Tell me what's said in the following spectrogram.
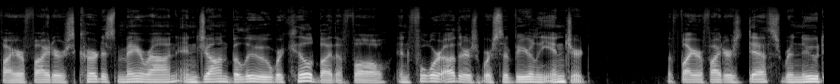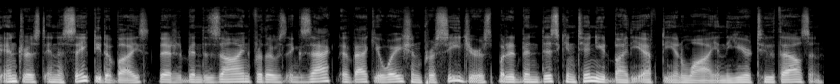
Firefighters Curtis Meyran and John Bellew were killed by the fall, and four others were severely injured. The firefighters' deaths renewed interest in a safety device that had been designed for those exact evacuation procedures but had been discontinued by the FDNY in the year 2000.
